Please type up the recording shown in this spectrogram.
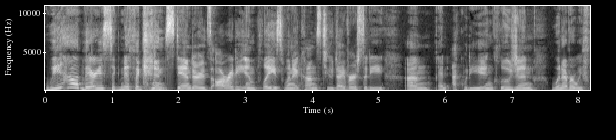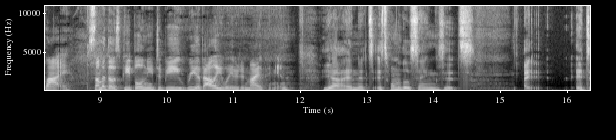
we have very significant standards already in place when it comes to diversity um, and equity inclusion whenever we fly. Some of those people need to be reevaluated, in my opinion. Yeah, and it's it's one of those things. It's I, it's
